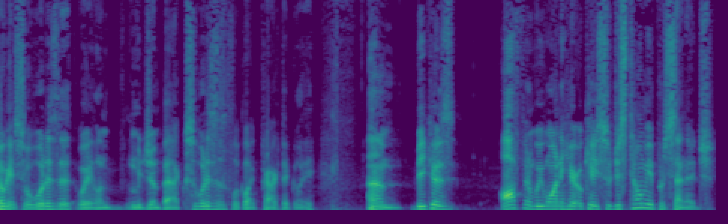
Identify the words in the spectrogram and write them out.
Okay, so what is it? Wait, let me, let me jump back. So, what does this look like practically? Um, because often we want to hear, okay, so just tell me a percentage.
